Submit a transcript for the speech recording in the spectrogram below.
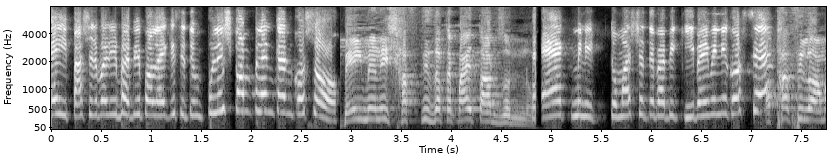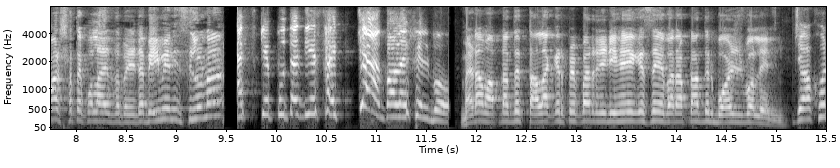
এই পাশের বাড়ির ভাবি পলাই গেছে তুমি পুলিশ কমপ্লেন কেন করছ? বেইমানি শাস্তি যাতে পায় তার জন্য। এক মিনিট তোমার সাথে ভাবি কি বাইমিনি করছে? কথা ছিল আমার সাথে পলায় যাবে এটা বেইমানি ছিল না? আজকে পুতা দিয়ে সাইচ্চা গলায় ফেলব। ম্যাডাম আপনাদের তালাকের পেপার রেডি হয়ে গেছে এবার আপনাদের বয়স বলেন। যখন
